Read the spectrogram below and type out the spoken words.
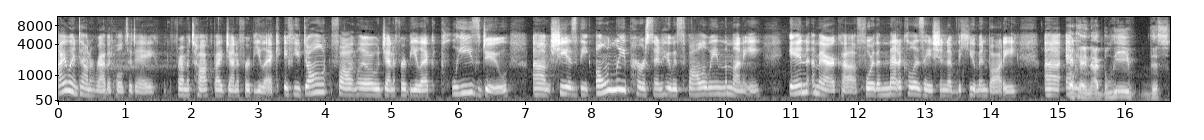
I went down a rabbit hole today from a talk by Jennifer Bilek. If you don't follow Jennifer Bilek, please do. Um, she is the only person who is following the money in America for the medicalization of the human body. Uh, and okay, and I believe this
